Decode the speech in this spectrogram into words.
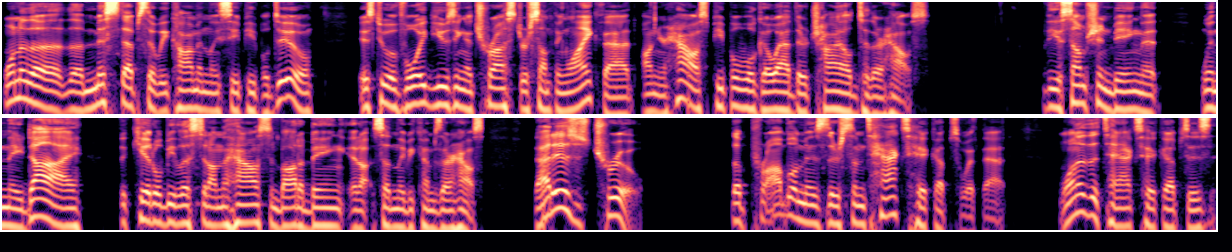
One of the the missteps that we commonly see people do is to avoid using a trust or something like that on your house people will go add their child to their house. The assumption being that when they die, the kid will be listed on the house and bada bing, it uh, suddenly becomes their house. That is true. The problem is there's some tax hiccups with that. One of the tax hiccups is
